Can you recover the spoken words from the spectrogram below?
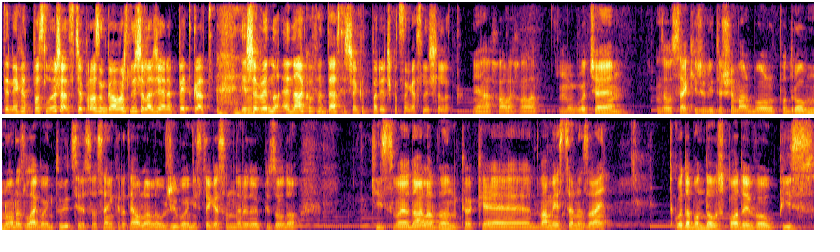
te nehati poslušati, čeprav sem govor slišala že ne petkrat, je še vedno enako fantastičen kot prvič, kot sem ga slišala. Ja, hvala, hvala. Mogoče za vse, ki želite še malo bolj podrobno razlago intuicije, sem se enkrat javljala v živo in iz tega sem naredil epizodo, ki smo jo dala ven kakšne dva meseca nazaj. Tako da bom dal spodaj v opis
